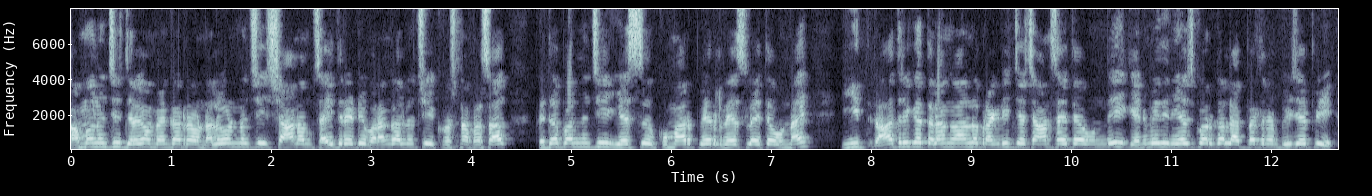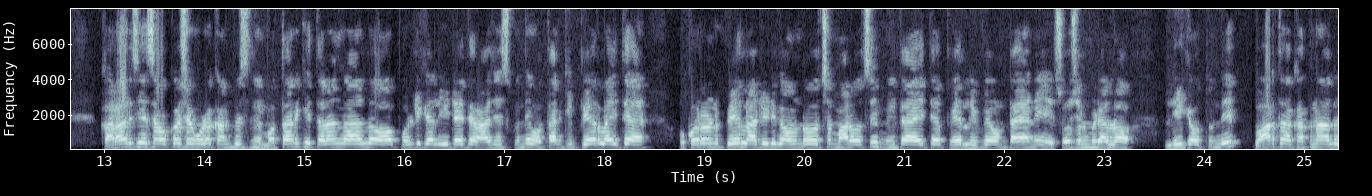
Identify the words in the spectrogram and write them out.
ఖమ్మం నుంచి జలగం వెంకటరావు నల్గొండ నుంచి శానం సైదిరెడ్డి వరంగల్ నుంచి కృష్ణప్రసాద్ పెద్దపల్లి నుంచి ఎస్ కుమార్ పేర్లు రేసులు అయితే ఉన్నాయి. ఈ రాత్రిగా తెలంగాణలో ప్రకటించే ఛాన్స్ అయితే ఉంది. ఎనిమిది నియోజకవర్గాల అభ్యర్థులను బీజేపీ ఖరారు చేసే అవకాశం కూడా కనిపిస్తుంది. మొత్తానికి తెలంగాణలో పొలిటికల్ ఈట్ అయితే రాజేసుకుంది. మొత్తానికి పేర్లు అయితే ఒక రెండు పేర్లు అటు ఇటుగా ఉండవచ్చు మారవచ్చు. మిగతా అయితే పేర్లు ఇవే ఉంటాయని సోషల్ మీడియాలో లీక్ అవుతుంది. వార్తా కథనాలు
